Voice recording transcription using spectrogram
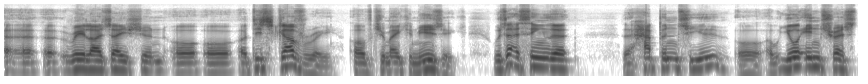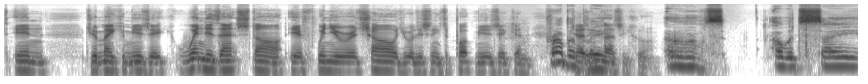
uh, uh, realization or, or a discovery of Jamaican music. Was that a thing that that happened to you or, or your interest in Jamaican music when did that start if when you were a child you were listening to pop music and jazz and Probably, classical um, s- I would say,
